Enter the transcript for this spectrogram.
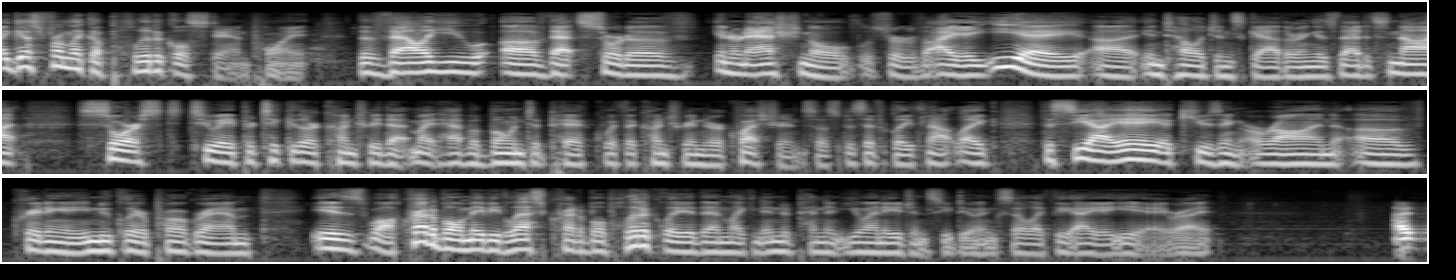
I, guess from like a political standpoint, the value of that sort of international sort of IAEA uh, intelligence gathering is that it's not sourced to a particular country that might have a bone to pick with the country under question. So specifically, it's not like the CIA accusing Iran of creating a nuclear program is well credible, maybe less credible politically than like an independent UN agency doing so, like the IAEA, right? I,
